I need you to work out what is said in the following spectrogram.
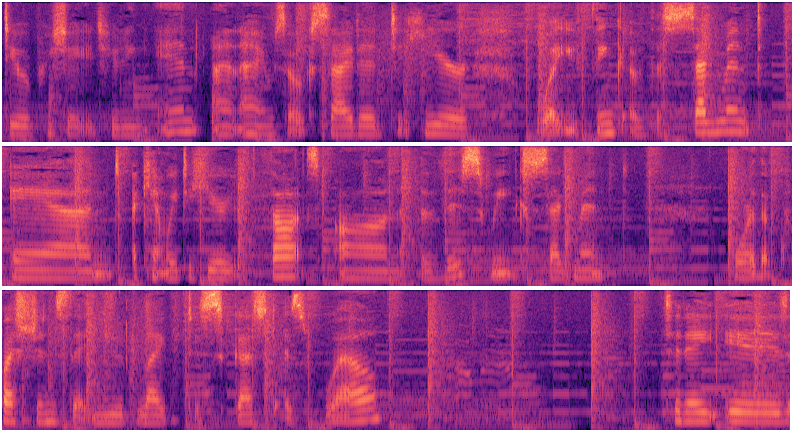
do appreciate you tuning in, and I am so excited to hear what you think of the segment. And I can't wait to hear your thoughts on this week's segment or the questions that you'd like discussed as well. Today is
